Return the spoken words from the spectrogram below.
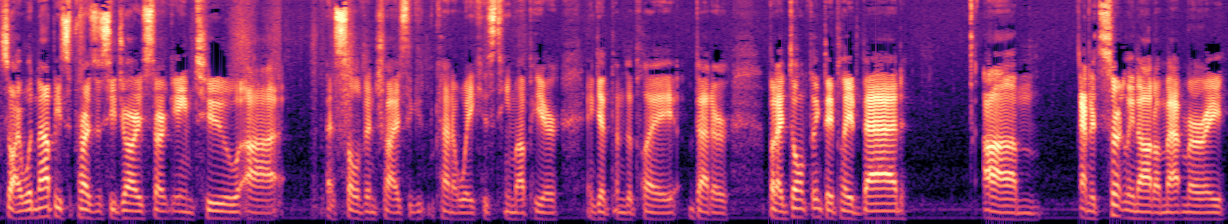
So I would not be surprised to see Jarry start game two uh, as Sullivan tries to kind of wake his team up here and get them to play better. But I don't think they played bad, um, and it's certainly not on Matt Murray.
